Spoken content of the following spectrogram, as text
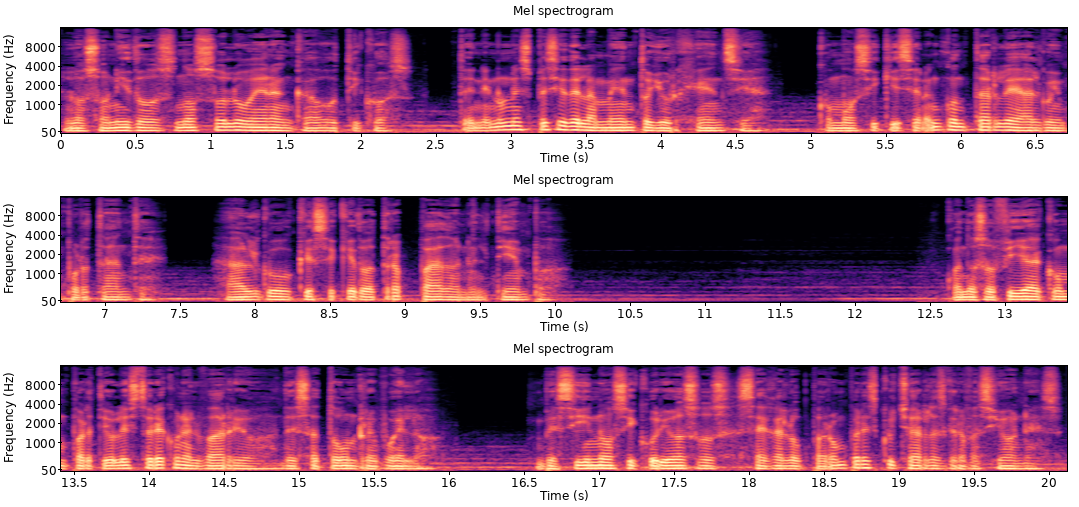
Los sonidos no solo eran caóticos, tenían una especie de lamento y urgencia, como si quisieran contarle algo importante, algo que se quedó atrapado en el tiempo. Cuando Sofía compartió la historia con el barrio, desató un revuelo. Vecinos y curiosos se agaloparon para escuchar las grabaciones,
